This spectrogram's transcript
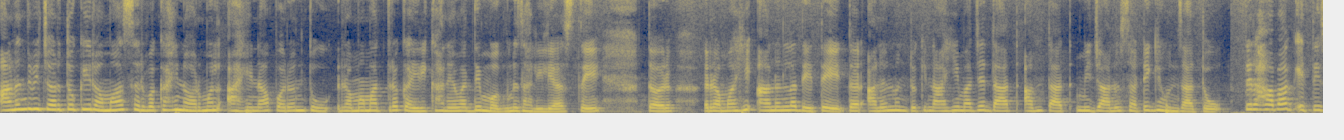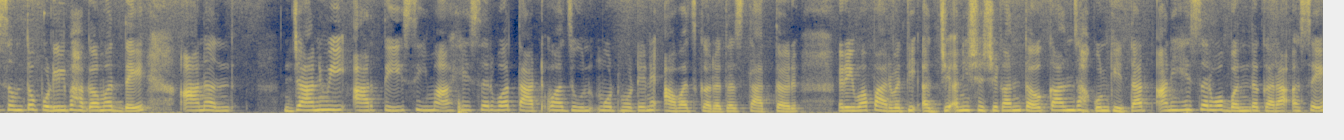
आनंद विचारतो की रमा सर्व काही नॉर्मल आहे ना? परंतु रमा मात्र कैरी खाण्यामध्ये मग्न झालेली असते. तर रमा ही आनंदला देते. तर आनंद म्हणतो की नाही माझे दात आमतात. मी जानूसाठी घेऊन जातो. तर हा भाग येथे संपतो. पुढील भागामध्ये आनंद जान्हवी आरती सीमा हे सर्व ताट वाजवून मोठमोठ्याने आवाज करत असतात. तर रेवा पार्वती आजी आणि शशिकांत कान झाकून घेतात आणि हे सर्व बंद करा असे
